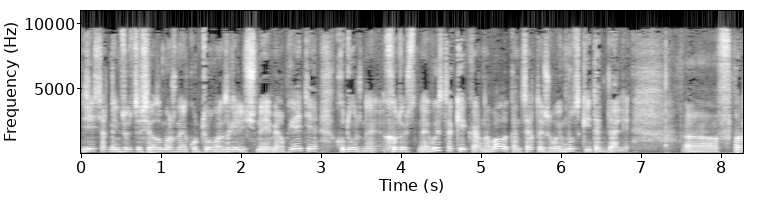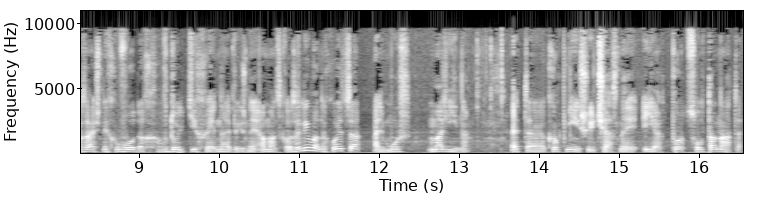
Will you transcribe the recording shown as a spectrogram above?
Здесь организуются всевозможные культурно-зрелищные мероприятия, художественные, художественные выставки, карнавалы, концерты живой музыки и так далее. Э, в прозрачных водах вдоль тихой набережной Аманского залива находится Альмуш-Марина. Это крупнейший частный яхт-порт Султаната,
